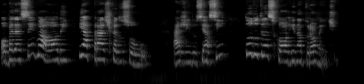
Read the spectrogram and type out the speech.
obedecendo a ordem e a prática do sou. Agindo-se assim, tudo transcorre naturalmente.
